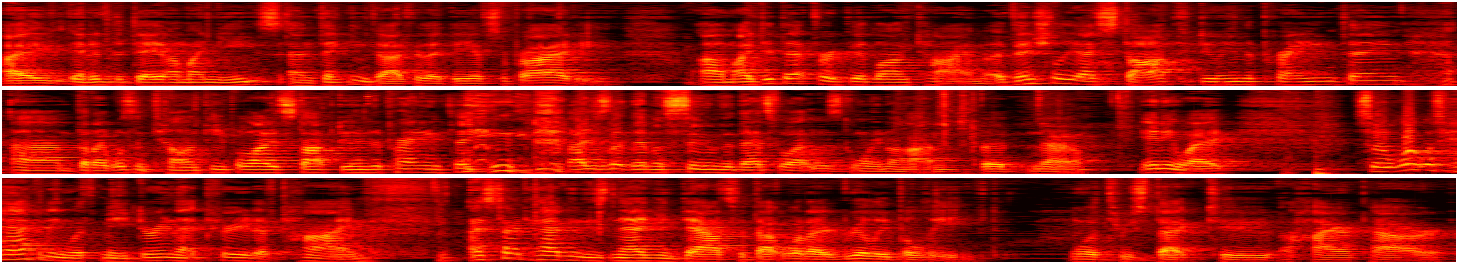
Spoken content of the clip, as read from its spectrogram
I ended the day on my knees and thanking God for that day of sobriety. Um, I did that for a good long time. Eventually, I stopped doing the praying thing, um, but I wasn't telling people I stopped doing the praying thing. I just let them assume that that's what was going on, but no. Anyway, so what was happening with me during that period of time, I started having these nagging doubts about what I really believed with respect to a higher power.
